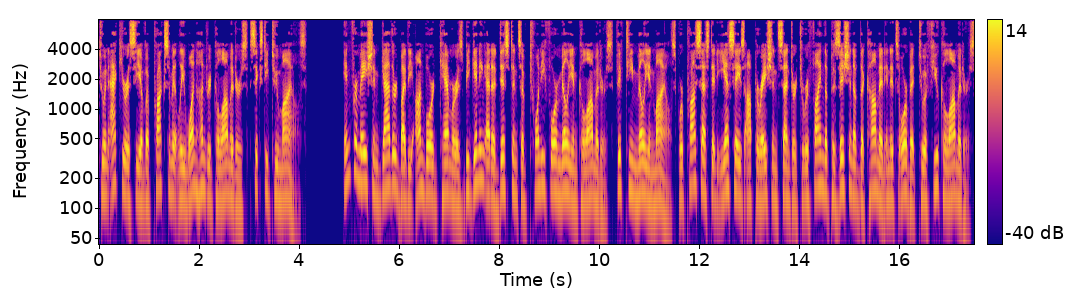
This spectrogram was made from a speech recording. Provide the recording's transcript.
to an accuracy of approximately 100 kilometers (62 miles). Information gathered by the onboard cameras beginning at a distance of 24 million kilometers (15 million miles) were processed at ESA's operation center to refine the position of the comet in its orbit to a few kilometers.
